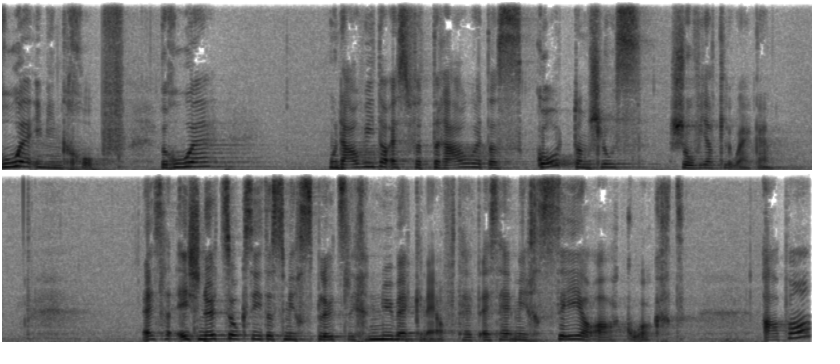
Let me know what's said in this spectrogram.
Ruhe in meinen Kopf. Ruhe und auch wieder ein Vertrauen, dass Gott am Schluss schon wird schauen. Es ist nicht so gewesen, dass mich es plötzlich nicht mehr genervt hat. Es hat mich sehr angeguckt. Aber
